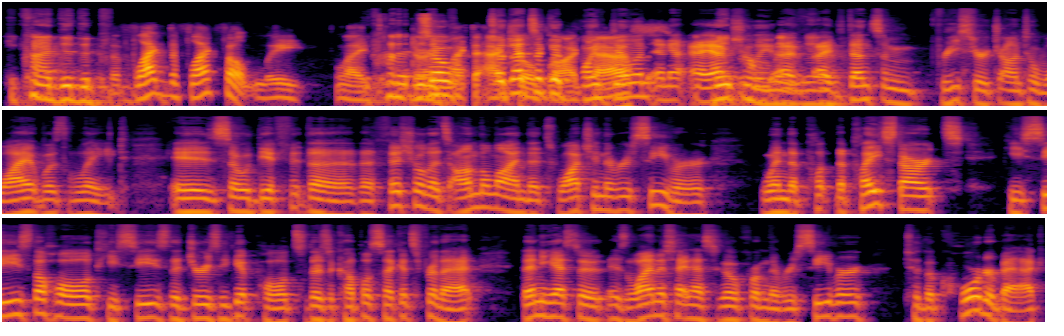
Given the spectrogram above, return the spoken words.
He kind of did the, The flag, the flag felt late, like kinda during so, like the actual. so that's a good point, Dylan. And I, I actually late, I've, yeah. I've done some research onto why it was late. Is so the the the official that's on the line that's watching the receiver when the the play starts, he sees the hold, he sees the jersey get pulled. So there's a couple seconds for that. Then he has to his line of sight has to go from the receiver to the quarterback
